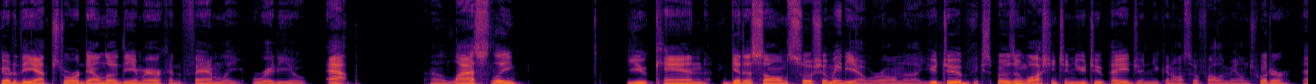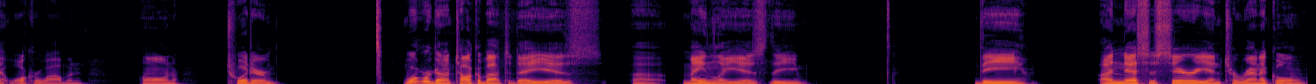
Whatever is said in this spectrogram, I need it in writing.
go to the App Store, download the American Family Radio app. Uh, lastly, you can get us on social media. We're on uh, YouTube, Exposing Washington YouTube page, and you can also follow me on Twitter at Walker Wildman on Twitter. What we're going to talk about today is uh, mainly is the the unnecessary and tyrannical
